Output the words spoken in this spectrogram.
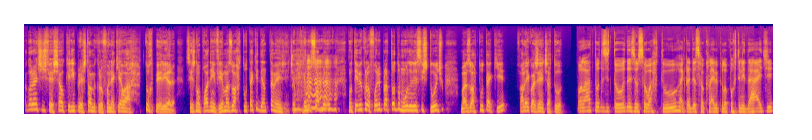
Agora, antes de fechar, eu queria emprestar o microfone aqui ao Arthur Pereira. Vocês não podem ver, mas o Arthur tá aqui dentro também, gente. É porque não, sobra, não tem microfone para todo mundo nesse estúdio, mas o Arthur tá aqui. Fala aí com a gente, Arthur. Olá a todos e todas, eu sou o Arthur, agradeço ao Kleber pela oportunidade.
